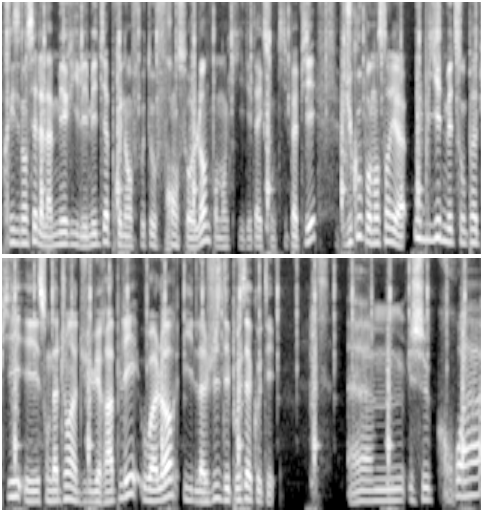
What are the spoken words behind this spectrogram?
présidentiel à la mairie, les médias prenaient en photo François Hollande pendant qu'il était avec son petit papier. Du coup, pendant ce temps, il a oublié de mettre son papier et son adjoint a dû lui rappeler, ou alors il l'a juste déposé à côté. Euh, je crois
